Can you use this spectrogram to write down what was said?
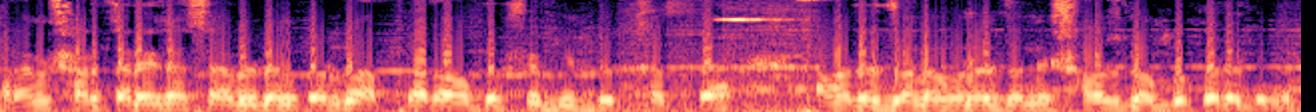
আর আমি সরকারের কাছে আবেদন করব, আপনারা অবশ্যই বিদ্যুৎ খাতটা আমাদের জনগণের জন্য সহজলভ্য করে দেবেন।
